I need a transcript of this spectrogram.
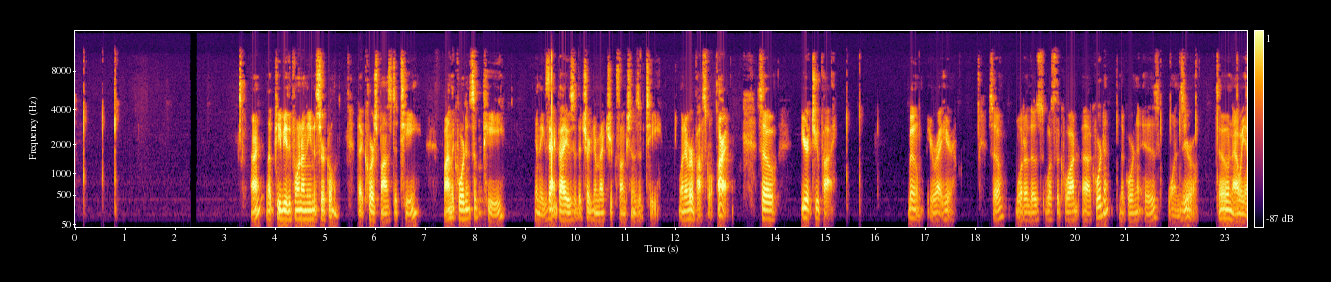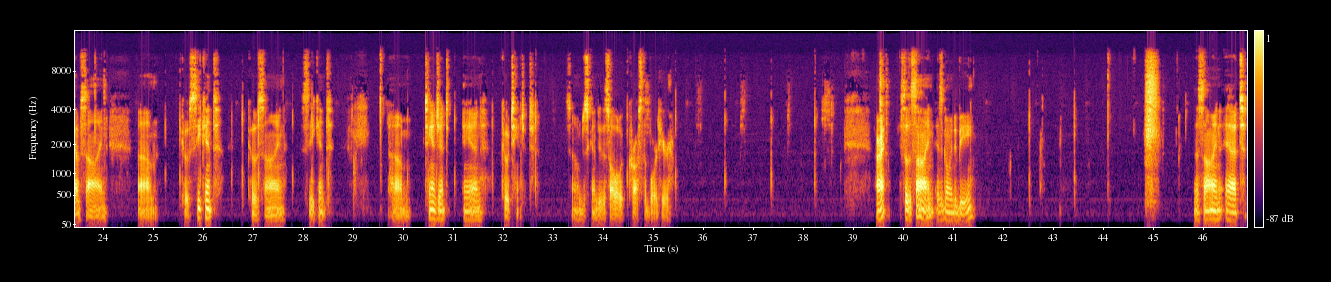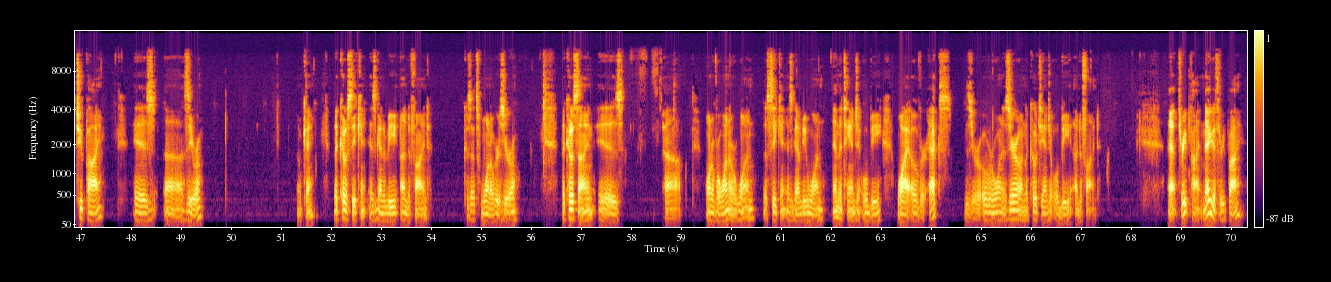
All right, let P be the point on the unit circle that corresponds to T. Find the coordinates of P and the exact values of the trigonometric functions of T whenever possible. All right, so you're at 2 pi. Boom, you're right here. So what are those? What's the quad, uh, coordinate? The coordinate is 1, 0. So now we have sine, um, cosecant, cosine, secant, um, tangent, and cotangent. So I'm just going to do this all across the board here. All right, so the sine is going to be the sine at 2 pi is uh, 0. Okay, the cosecant is going to be undefined because that's 1 over 0. The cosine is uh, 1 over 1 or 1. The secant is going to be 1. And the tangent will be y over x. 0 over 1 is 0. And the cotangent will be undefined. At 3 pi, negative 3 pi.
